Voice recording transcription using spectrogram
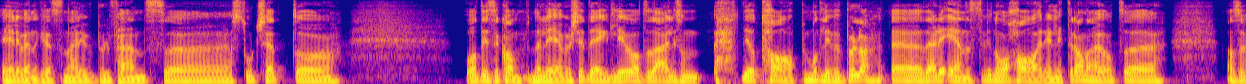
Hele vennekretsen er Liverpool-fans, øh, stort sett. og og at disse kampene lever sitt eget liv. og at Det er liksom, det å tape mot Liverpool, da, eh, det er det eneste vi nå har igjen litt, er jo at eh, altså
